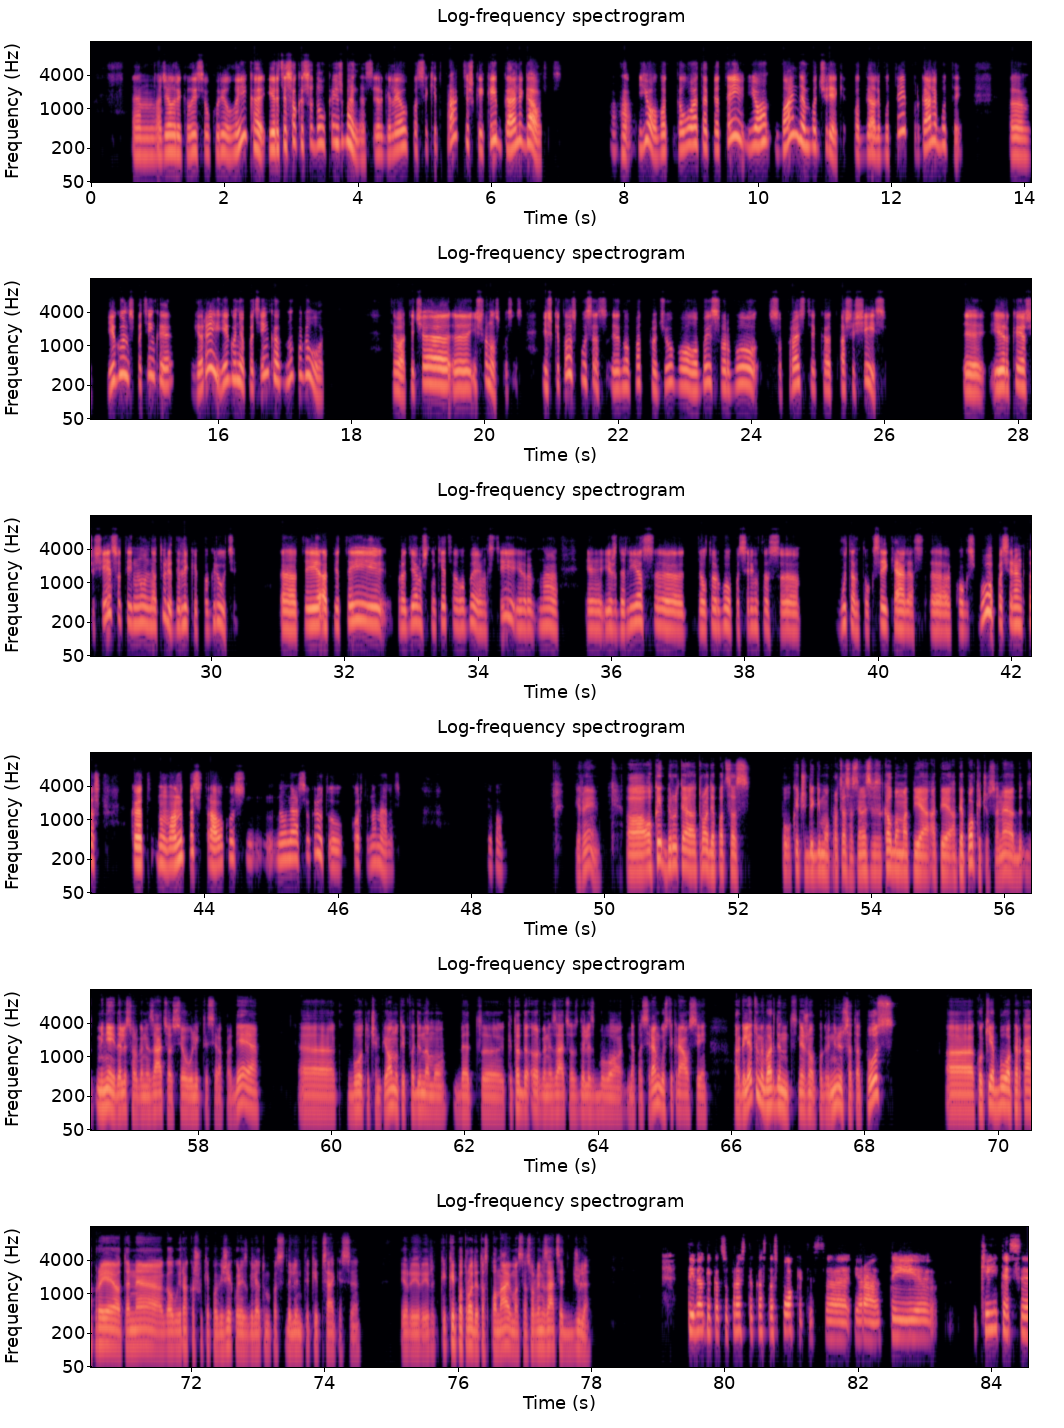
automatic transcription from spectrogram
Agile reikalais jau kurį laiką ir tiesiog esu daug ką išbandęs ir galėjau pasakyti praktiškai, kaip gali gautis. Aha, jo, vat galvojat apie tai, jo, bandėm, vat žiūrėkit, vat gali būti taip ir gali būti taip. Jeigu jums patinka, gerai, jeigu nepatinka, nu pagalvokit. Tai va, tai čia e, iš vienos pusės. Iš kitos pusės, e, nuo pat pradžių buvo labai svarbu suprasti, kad aš išeisiu. E, Ir kai aš išeisiu, tai nu, neturi dalykai pagriūti. E, Tai apie tai pradėjom šnekėti labai anksti ir, na, e, iš dalies e, dėl to ir buvo pasirinktas e, būtent toksai kelias, e, koks buvo pasirinktas, kad, nu, man pasitraukus, nu, nesugriūtų kortų namelis. Taip va. Gerai. A, O kaip, Birutė, atrodė pats tas pokyčių dėgymo procesas? Nes vis kalbam apie, apie, apie pokyčius, ne? Minėjai, dalis organizacijos jau lygtis yra pradėję, e, buvo tų čempionų taip vadinamų, bet e, kita da- organizacijos dalis buvo nepasirengus tikriausiai. Ar galėtum įvardinti, nežinau, pagrindinius etapus, a, kokie buvo, per ką praėjo, ta ne, gal yra kažkokie pavyzdžiai, kuriais galėtum pasidalinti, kaip sekėsi ir, ir, ir kai- kaip atrodė tas planavimas, nes organizacija didžiulė. Tai vėlgi, kad suprasti, kas tas pokytis e, yra, tai keitėsi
